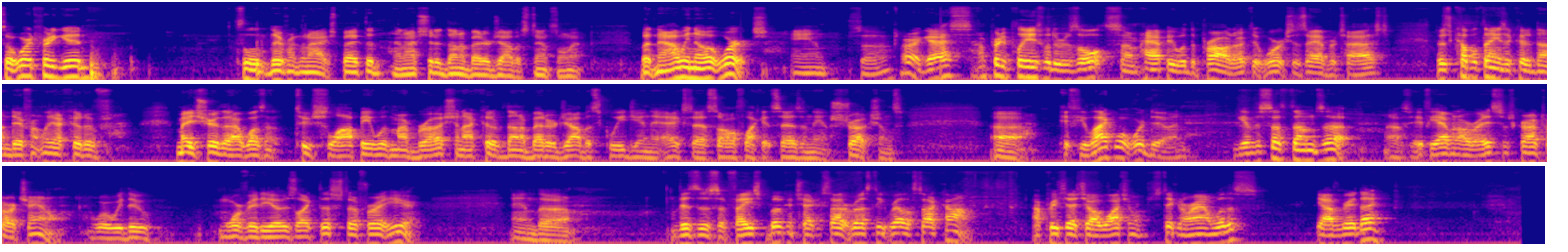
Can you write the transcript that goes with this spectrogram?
So it worked pretty good. It's a little different than I expected, and I should have done a better job of stenciling it. But now we know it works, and so. All right, guys, I'm pretty pleased with the results. I'm happy with the product. It works as advertised. There's a couple things I could have done differently. I could have made sure that I wasn't too sloppy with my brush, and I could have done a better job of squeegeeing the excess off like it says in the instructions. Uh, if you like what we're doing, give us a thumbs up. Uh, if you haven't already, subscribe to our channel where we do more videos like this stuff right here. And uh, visit us at Facebook and check us out at rustiquerelics.com. I appreciate y'all watching, sticking around with us. Y'all have a great day.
